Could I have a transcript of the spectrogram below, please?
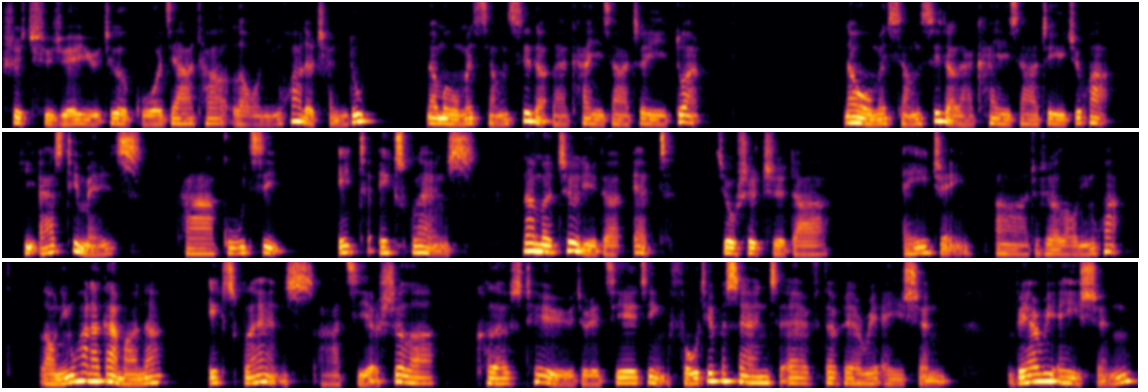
是取决于这个国家它老龄化的程度。那么我们详细的来看一下这一段，那我们详细的来看一下这一句话，He estimates，他估计。It explains，那么这里的 it 就是指的 aging 啊，就是老龄化。老龄化它干嘛呢？Explains 啊，解释了。Close to 就是接近 forty percent of the variation。Variation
